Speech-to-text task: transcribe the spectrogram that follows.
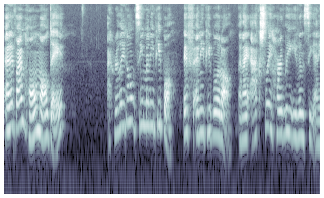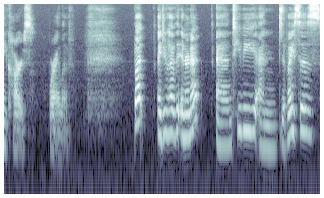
And if I'm home all day, I really don't see many people, if any people at all. And I actually hardly even see any cars where I live. But I do have the internet and TV and devices.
